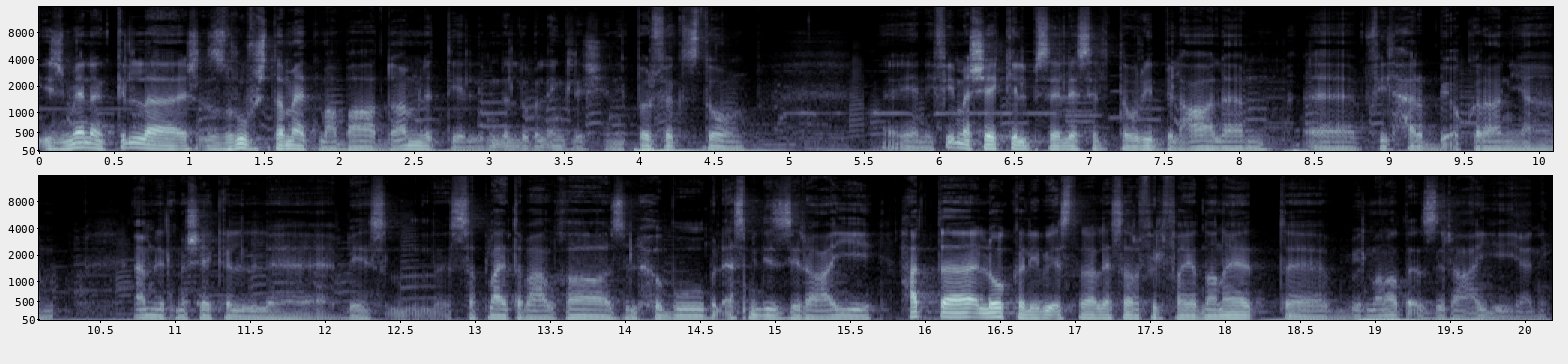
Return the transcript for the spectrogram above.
اجمالا كلها ظروف اجتمعت مع بعض وعملت اللي بنقول له بال English يعني perfect storm يعني في مشاكل بسلاسل التوريد بالعالم في الحرب بأوكرانيا عملت مشاكل بال supply تبع الغاز الحبوب الأسمدة الزراعية حتى locally بأستراليا صار في الفيضانات بالمناطق الزراعية يعني.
